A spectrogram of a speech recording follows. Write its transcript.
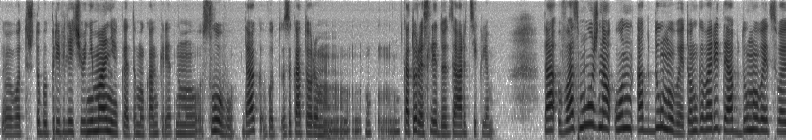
э, вот, чтобы привлечь внимание к этому конкретному слову, да, вот, за которым, которое следует за артиклем. Да, возможно, он обдумывает, он говорит и обдумывает свою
